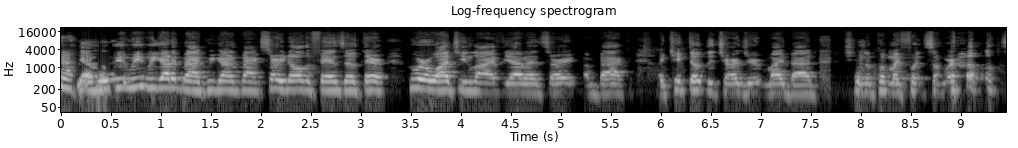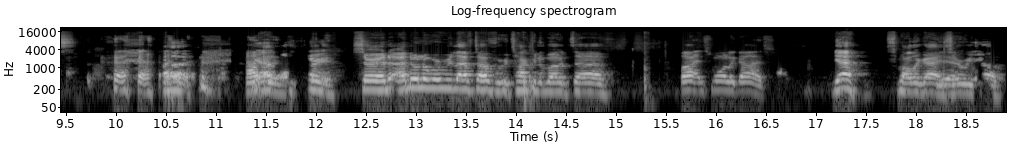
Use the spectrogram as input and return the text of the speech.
Yeah, but we, we, we got it back. We got it back. Sorry to all the fans out there who are watching live. Yeah, man. Sorry, I'm back. I kicked out the charger. My bad. Should have put my foot somewhere else. Uh, yeah, sorry. Sorry, I, I don't know where we left off. We were talking about uh, Fighting smaller guys. Yeah, smaller guys. Yeah. There we go.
